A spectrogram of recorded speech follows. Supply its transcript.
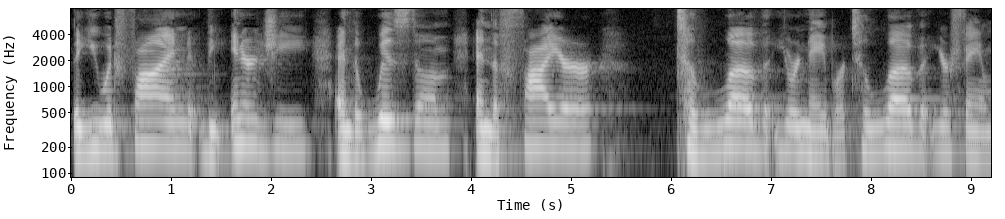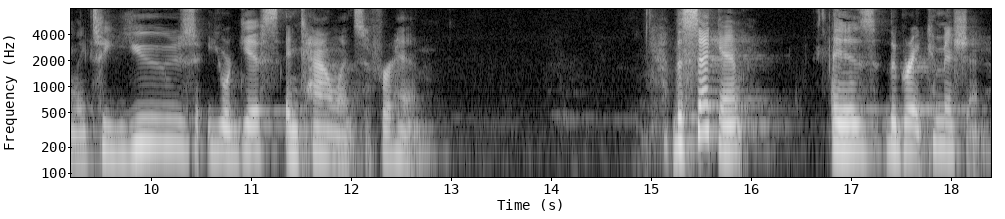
that you would find the energy and the wisdom and the fire to love your neighbor, to love your family, to use your gifts and talents for Him. The second is the Great Commission.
